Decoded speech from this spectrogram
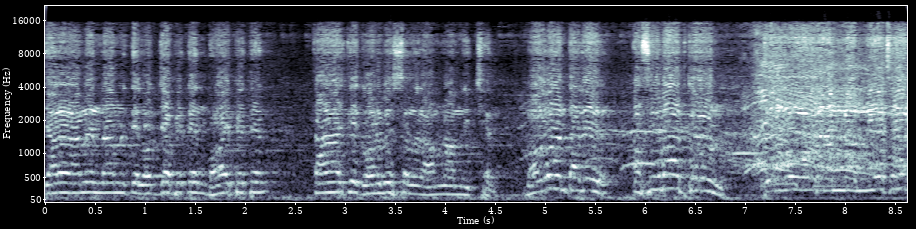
যারা রামের নাম নিতে লজ্জা পেতেন, ভয় পেতেন, তারা আজকে গর্বের সঙ্গে রাম নাম নিচ্ছেন। ভগবান তাদের আশীর্বাদ করুন। রাম নাম নিয়েছেন,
